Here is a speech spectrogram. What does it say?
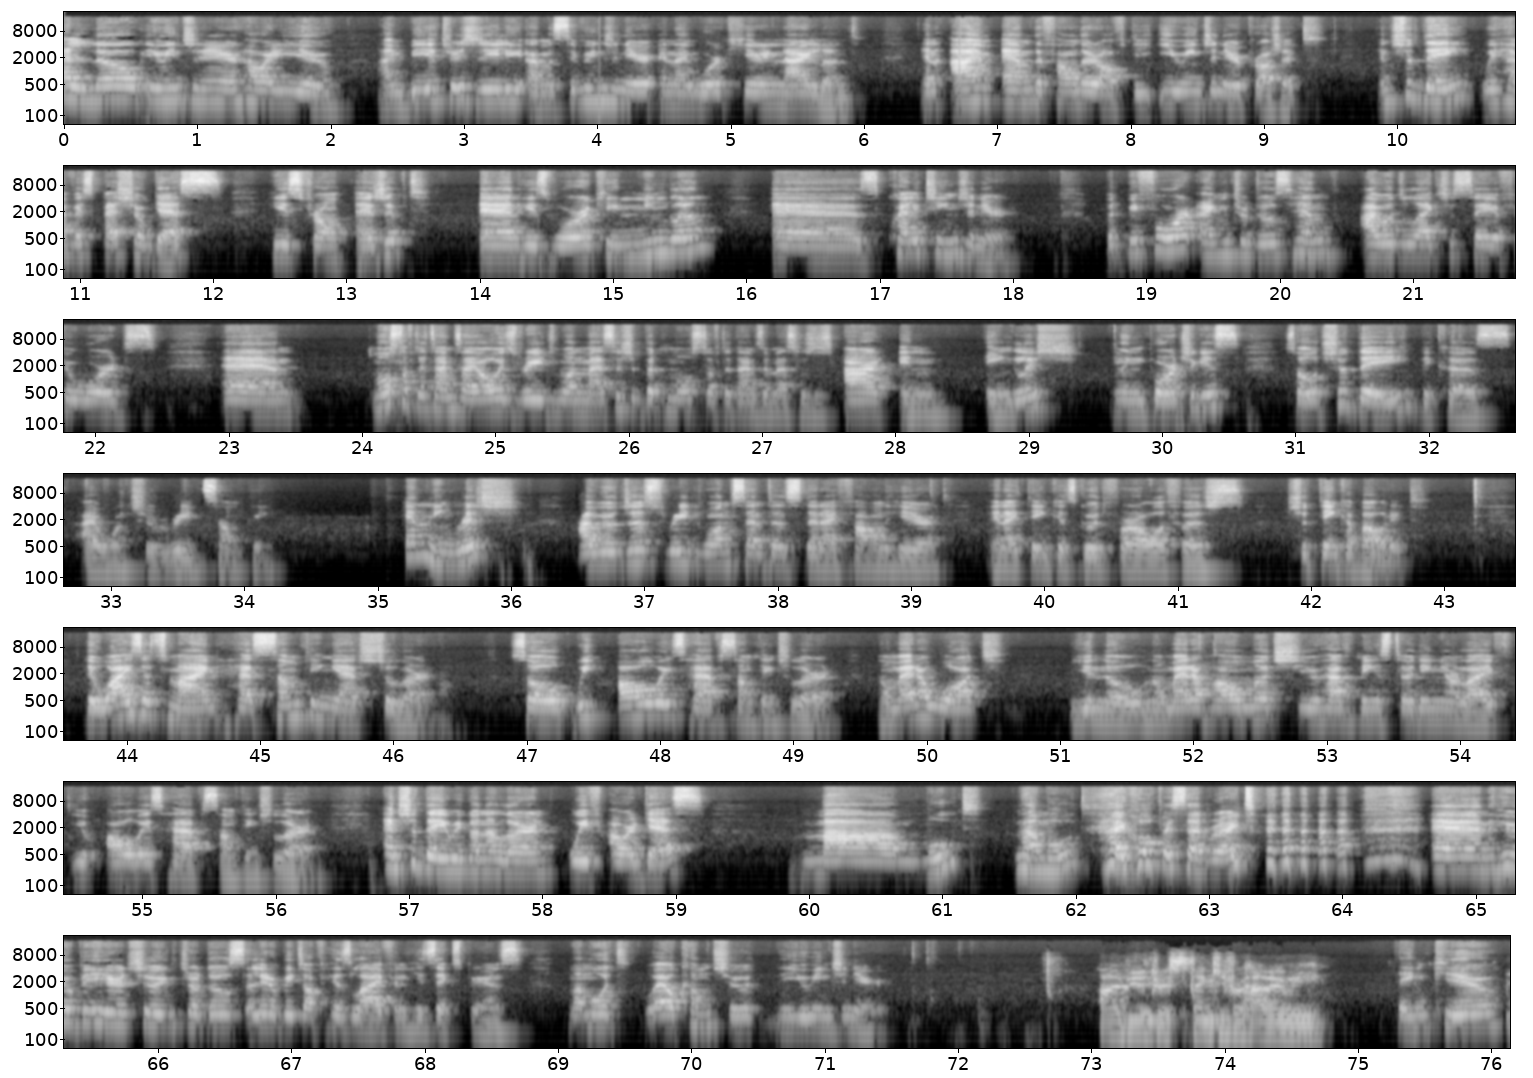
Hello, you engineer. How are you? I'm Beatrice Gilli. I'm a civil engineer and I work here in Ireland. And I am the founder of the EU Engineer Project. And today we have a special guest. He's from Egypt and he's working in England as quality engineer. But before I introduce him, I would like to say a few words. And most of the times I always read one message, but most of the times the messages are in English in Portuguese. So today, because I want to read something in English, I will just read one sentence that I found here, and I think it's good for all of us to think about it. The wisest mind has something yet to learn. So we always have something to learn, no matter what you know, no matter how much you have been studying your life, you always have something to learn. And today we're going to learn with our guest, Mahmoud. Mahmoud, I hope I said right. and he'll be here to introduce a little bit of his life and his experience. Mahmoud, welcome to EU Engineer. Hi, Beatrice. Thank you for having me. Thank you.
